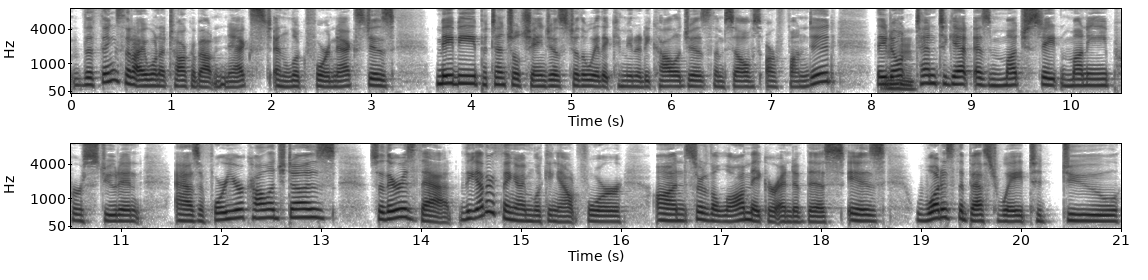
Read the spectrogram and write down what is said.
The things that I want to talk about next and look for next is maybe potential changes to the way that community colleges themselves are funded. They mm-hmm. don't tend to get as much state money per student as a four year college does. So there is that. The other thing I'm looking out for on sort of the lawmaker end of this is what is the best way to do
